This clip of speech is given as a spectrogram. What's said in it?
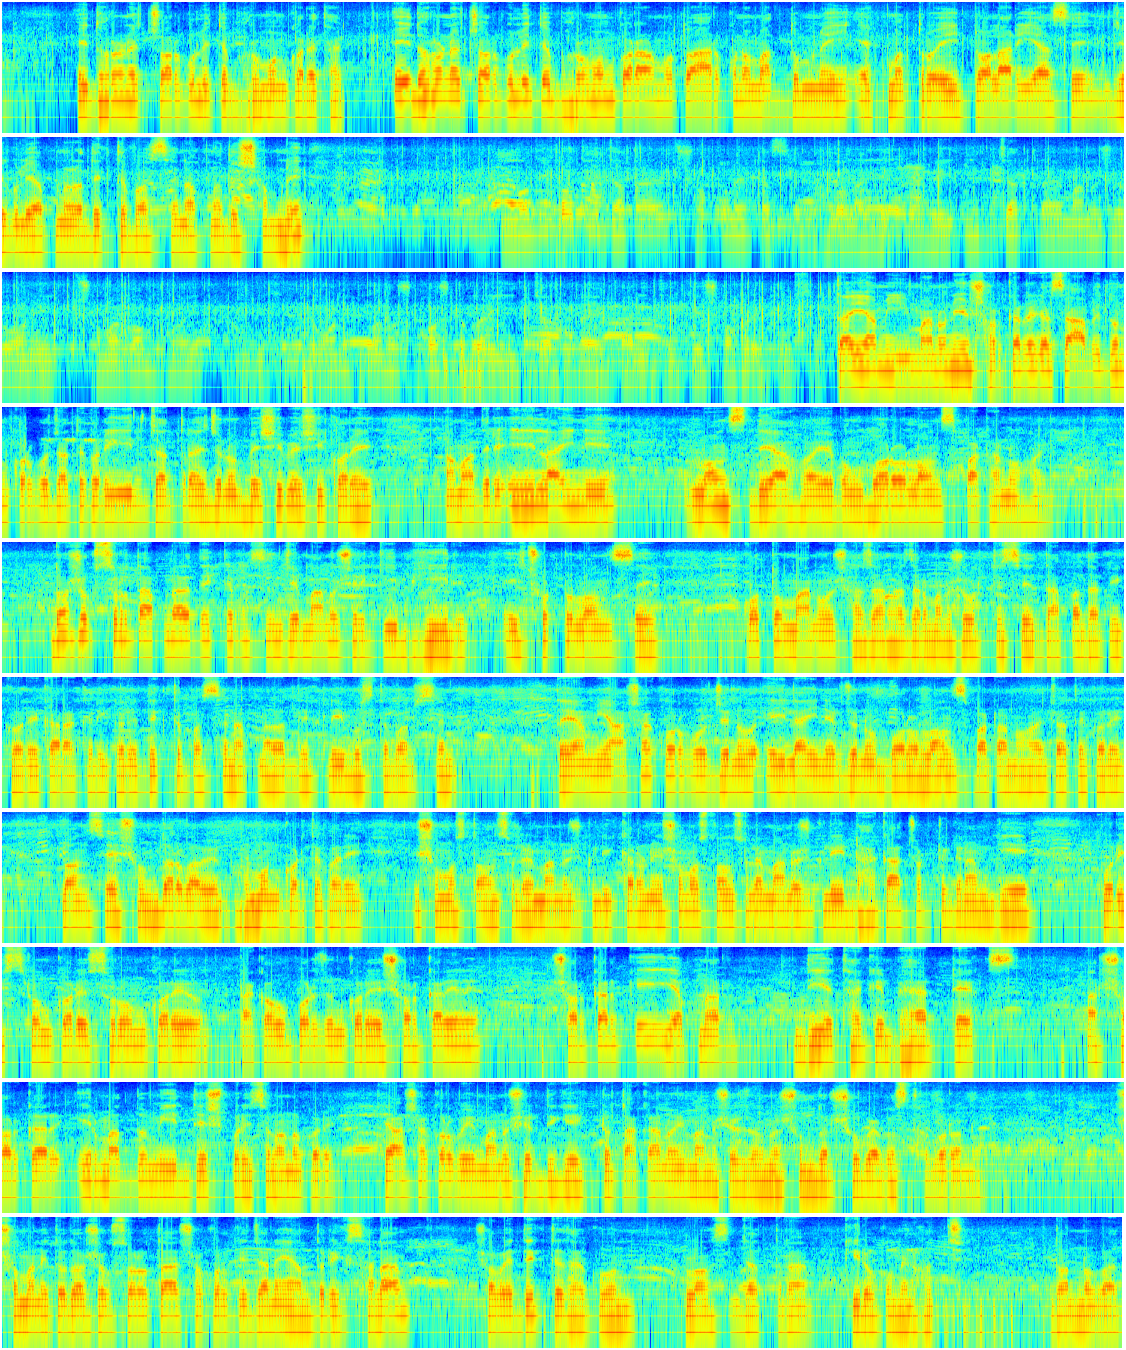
এই ধরনের চরগুলিতে ভ্রমণ করে থাকে। এই ধরনের চরগুলিতে ভ্রমণ করার মতো আর কোনো মাধ্যম নেই, একমাত্র এই ট্রলারই আছে, যেগুলি আপনারা দেখতে পাচ্ছেন আপনাদের সামনে। সকলের কাছে ভালো লাগে, তবে ঈদ যাত্রায় মানুষের অনেক সমাগম হয়। এক্ষেত্রে অনেক মানুষ কষ্ট করে ঈদ যাত্রায় বাড়ি থেকে শহরে পৌঁছায়। তাই আমি মাননীয় সরকারের কাছে আবেদন করব যাতে করে ঈদ যাত্রায় যেন বেশি বেশি করে আমাদের এই লাইনে লঞ্চ দেয়া হয় এবং বড় লঞ্চ পাঠানো হয়। দর্শক শ্রোতা, আপনারা দেখতে পাচ্ছেন যে মানুষের কি ভিড়। এই ছোট্ট লঞ্চে কত মানুষ, হাজার হাজার মানুষ উঠতেছে, দাপাদাপি করে, কারাকারি করে, দেখতে পাচ্ছেন আপনারা, দেখলেই বুঝতে পারছেন। তাই আমি আশা করব যেন এই লাইনের জন্য বড় লঞ্চ পাঠানো হয়, যাতে করে লঞ্চে সুন্দরভাবে ভ্রমণ করতে পারে এই সমস্ত অঞ্চলের মানুষগুলি। কারণ এই সমস্ত অঞ্চলের মানুষগুলি ঢাকা, চট্টগ্রাম গিয়ে পরিশ্রম করে, শ্রম করে, টাকা উপার্জন করে, সরকারের, সরকারকেই আপনার দিয়ে থাকে ভ্যাট ট্যাক্স। আর সরকার এর মাধ্যমেই দেশ পরিচালনা করে। তাই আশা করব এই মানুষের দিকে একটু তাকানো, এই মানুষের জন্য সুন্দর সুব্যবস্থা করানো। সম্মানিত দর্শক শ্রোতা, সকলকে জানাই আন্তরিক সালাম। সবাই দেখতে থাকুন লঞ্চ যাত্রা কীরকমের হচ্ছে। ধন্যবাদ।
